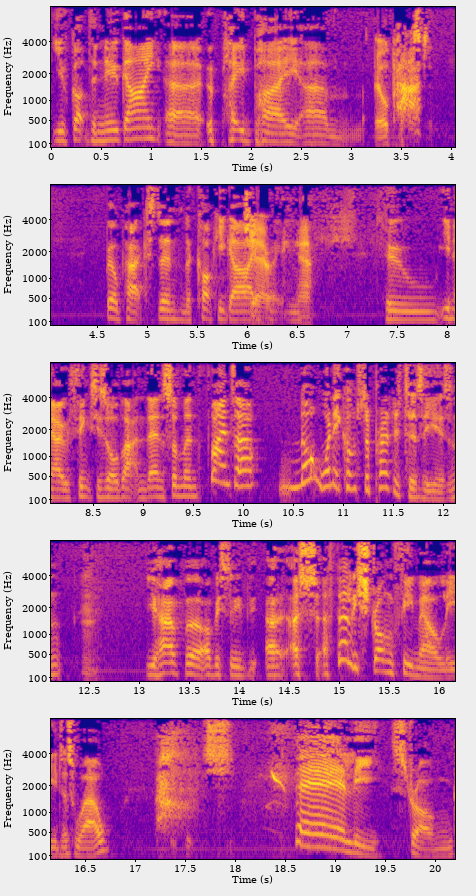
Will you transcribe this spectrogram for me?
You've got the new guy, uh, played by um, Bill Paxton. Bill Paxton, the cocky guy, Jerry, yeah. Who you know thinks he's all that, and then someone finds out not when it comes to predators he isn't. You have uh, obviously the- a, a fairly strong female lead as well. Fairly strong.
